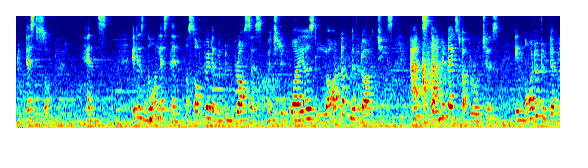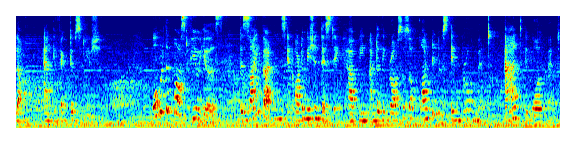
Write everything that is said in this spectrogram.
to test software. Hence, it is no less than a software development process which requires a lot of methodologies and standardized approaches in order to develop an effective solution. Over the past few years, design patterns in automation testing have been under the process of continuous improvement and evolvement.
